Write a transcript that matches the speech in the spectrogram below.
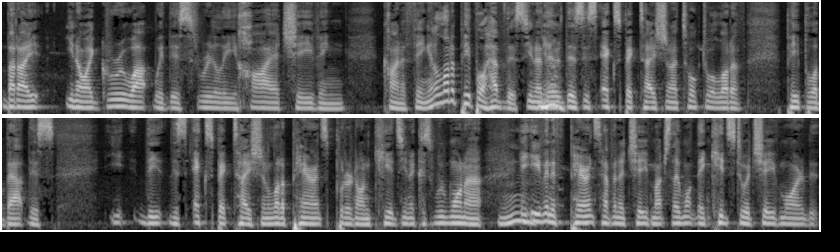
but I, you know, I grew up with this really high achieving kind of thing. And a lot of people have this, you know, Yeah. there, there's this expectation. I talk to a lot of people about this. The, this expectation, a lot of parents put it on kids, you know, because we want to, even if parents haven't achieved much, they want their kids to achieve more. And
